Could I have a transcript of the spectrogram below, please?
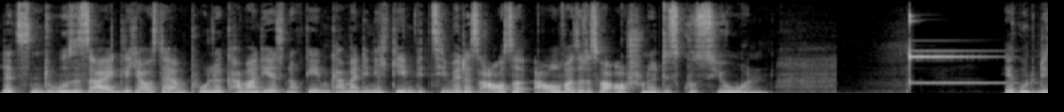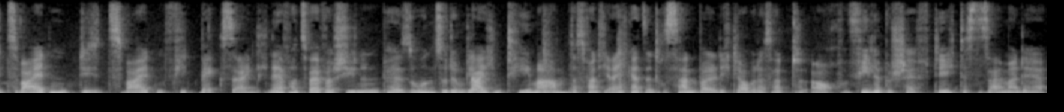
letzten Dosis eigentlich aus der Ampulle? Kann man die jetzt noch geben? Kann man die nicht geben? Wie ziehen wir das aus, auf? Also das war auch schon eine Diskussion. Ja gut, und die zweiten, die zweiten Feedbacks eigentlich, ne, von zwei verschiedenen Personen zu dem gleichen Thema, das fand ich eigentlich ganz interessant, weil ich glaube, das hat auch viele beschäftigt. Das ist einmal der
